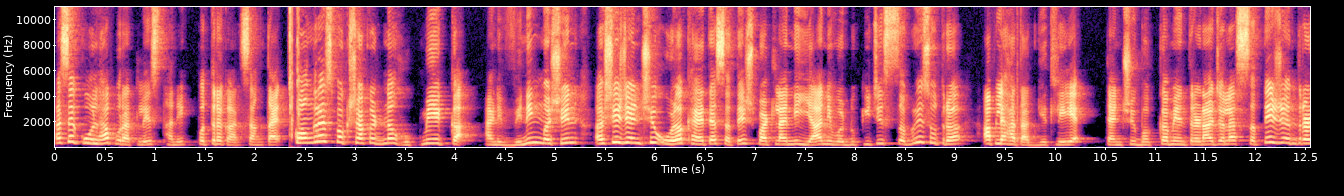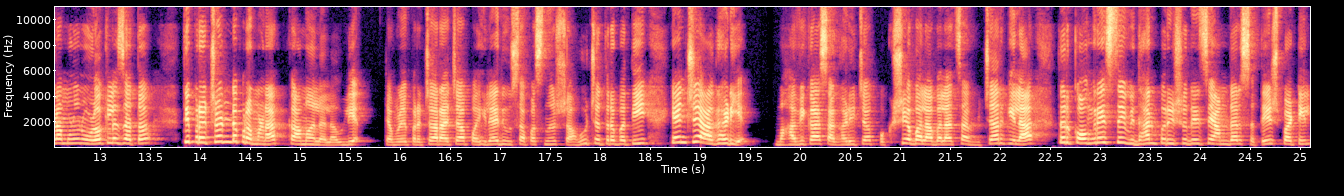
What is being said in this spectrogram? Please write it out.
असे कोल्हापुरातले स्थानिक पत्रकार सांगतायत. काँग्रेस पक्षाकडनं हुकमी एक्का आणि विनिंग मशीन अशी ज्यांची ओळख आहे त्या सतेज पाटलांनी या निवडणुकीची सगळी सूत्र आपल्या हातात घेतली आहे. त्यांची भक्कम यंत्रणा ज्याला सतेज यंत्रणा म्हणून ओळखलं जातं ती प्रचंड प्रमाणात कामाला लावली आहे. त्यामुळे प्रचाराच्या पहिल्या दिवसापासून शाहू छत्रपती यांची आघाडी आहे. महाविकास आघाडीच्या पक्षीय बलाबलाचा विचार केला तर काँग्रेसचे विधान परिषदेचे आमदार सतेज पाटील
